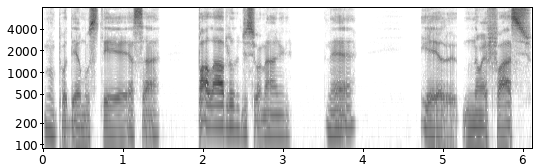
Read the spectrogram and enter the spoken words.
não podemos ter essa palavra no dicionário, né? É, não é fácil.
